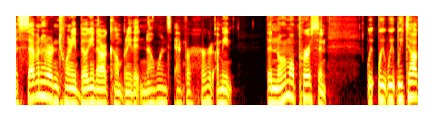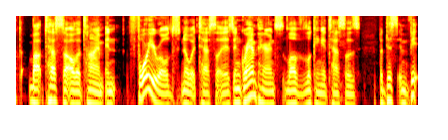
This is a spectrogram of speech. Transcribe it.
720 billion dollar company that no one's ever heard. I mean, the normal person. We, we, we talked about Tesla all the time, and four year olds know what Tesla is, and grandparents love looking at Teslas. But this this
